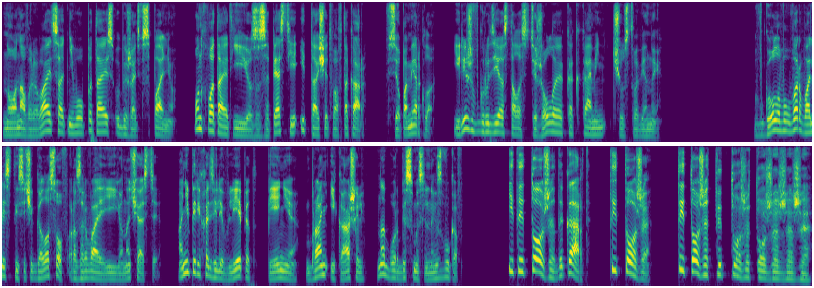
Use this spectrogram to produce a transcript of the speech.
но она вырывается от него, пытаясь убежать в спальню. Он хватает ее за запястье и тащит в автокар. Все померкло, и лишь в груди осталось тяжелое, как камень, чувство вины. В голову ворвались тысячи голосов, разрывая ее на части. Они переходили в лепет, пение, брань и кашель, набор бессмысленных звуков. «И ты тоже, Декарт! Ты тоже! Ты тоже, ты тоже, тоже, же-же!»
